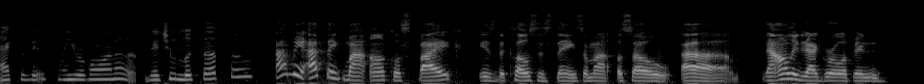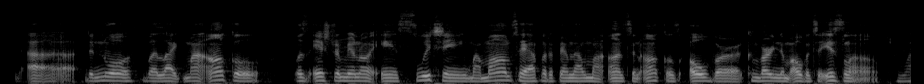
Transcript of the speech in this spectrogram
activists when you were growing up that you looked up to? I mean, I think my uncle Spike is the closest thing. So my so um, not only did I grow up in uh, the north, but like my uncle was instrumental in switching my mom's half of the family, all my aunts and uncles, over converting them over to Islam. Wow.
